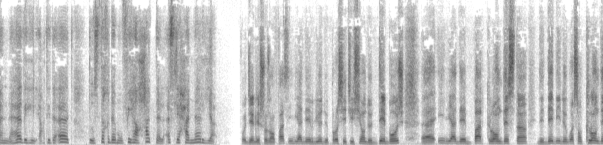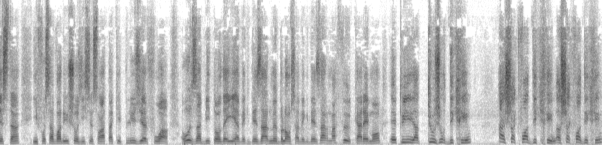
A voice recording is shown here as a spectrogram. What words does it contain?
أن هذه الاعتداءات تستخدم فيها حتى الأسلحة النارية. Faut dire les choses en face, il y a des lieux de prostitution, de débauche, euh, il y a des bars clandestins, des débits de boissons clandestins. Il faut savoir une chose, ils se sont attaqués plusieurs fois aux habitants d'Aïe avec des armes blanches, avec des armes à feu carrément. Et puis il y a toujours des crimes. À chaque fois des crimes, à chaque fois des crimes.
